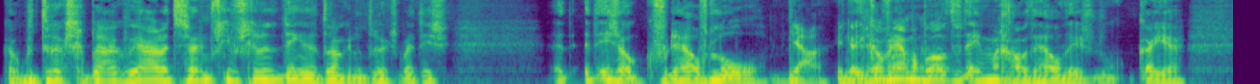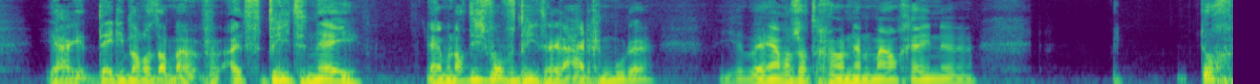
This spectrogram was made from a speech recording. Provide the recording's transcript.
kan ook met drugs gebruiken. Ja, dat zijn misschien verschillende dingen, de drank en de drugs. Maar het is, het, het is ook voor de helft lol. Ja, ik kan van Herman Brood, wat een van mijn grote helden is. Hoe kan je... Ja, deed die man het allemaal uit verdriet? Nee. Herman had niet zoveel verdriet. Hele aardige moeder. Bij Herman zat er gewoon helemaal geen... eh, toch,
